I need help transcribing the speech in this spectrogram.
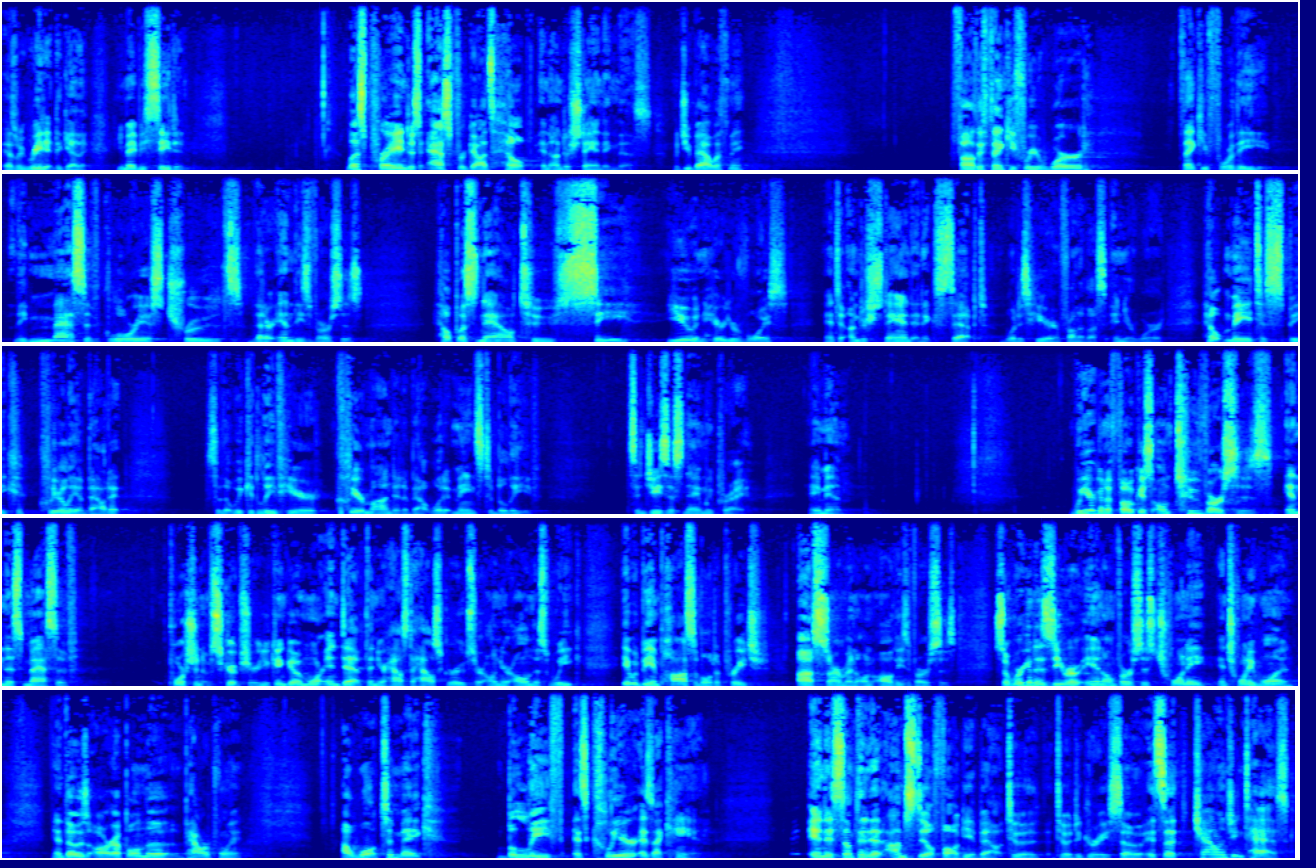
as we read it together. You may be seated. Let's pray and just ask for God's help in understanding this. Would you bow with me? Father, thank you for your word. Thank you for the, the massive, glorious truths that are in these verses. Help us now to see you and hear your voice and to understand and accept what is here in front of us in your word. Help me to speak clearly about it so that we could leave here clear minded about what it means to believe. It's in Jesus' name we pray. Amen. We are going to focus on two verses in this massive portion of Scripture. You can go more in depth in your house to house groups or on your own this week. It would be impossible to preach a sermon on all these verses. So we're going to zero in on verses 20 and 21, and those are up on the PowerPoint. I want to make belief as clear as I can and it's something that I'm still foggy about to a, to a degree. So it's a challenging task.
